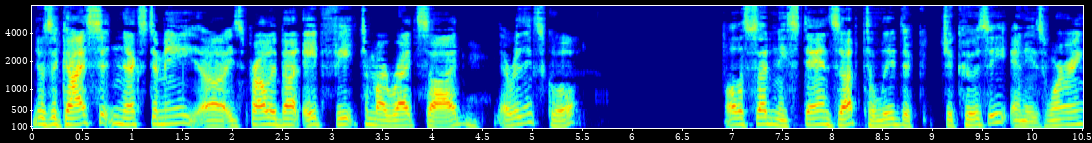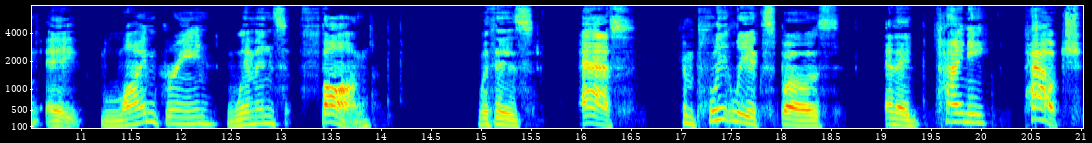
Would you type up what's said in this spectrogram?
There's a guy sitting next to me. Uh, he's probably about eight feet to my right side. Everything's cool. All of a sudden, he stands up to leave the jacuzzi and he's wearing a lime green women's thong with his ass completely exposed and a tiny pouch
